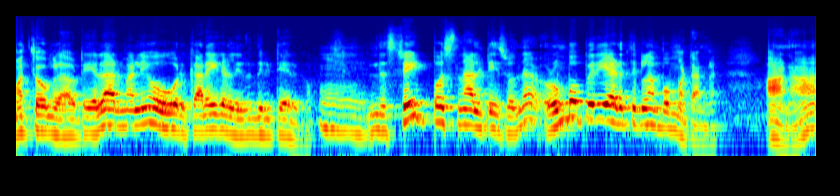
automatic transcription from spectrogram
மற்றவங்களாகட்டும் எல்லார் மேலேயும் ஒவ்வொரு கரைகள் இருந்துக்கிட்டே இருக்கும். இந்த ஸ்ட்ரெயிட் பர்சனாலிட்டிஸ் வந்து ரொம்ப பெரிய இடத்துக்குலாம் போக மாட்டாங்க. ஆனால்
